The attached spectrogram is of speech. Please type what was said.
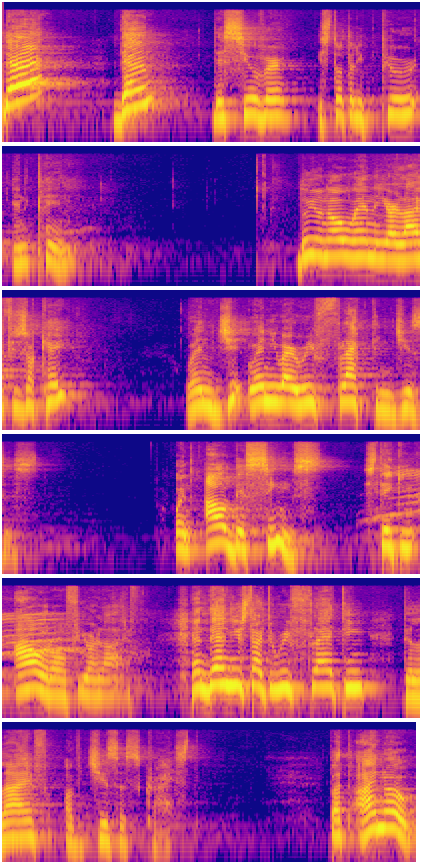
there, then the silver is totally pure and clean. Do you know when your life is okay? When, when you are reflecting Jesus. When all the sins is taken out of your life. And then you start reflecting the life of Jesus Christ. But I know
